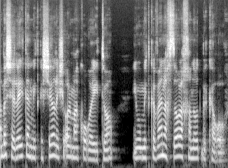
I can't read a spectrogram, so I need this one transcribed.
אבא של איתן מתקשר לשאול מה קורה איתו, אם הוא מתכוון לחזור לחנות בקרוב.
